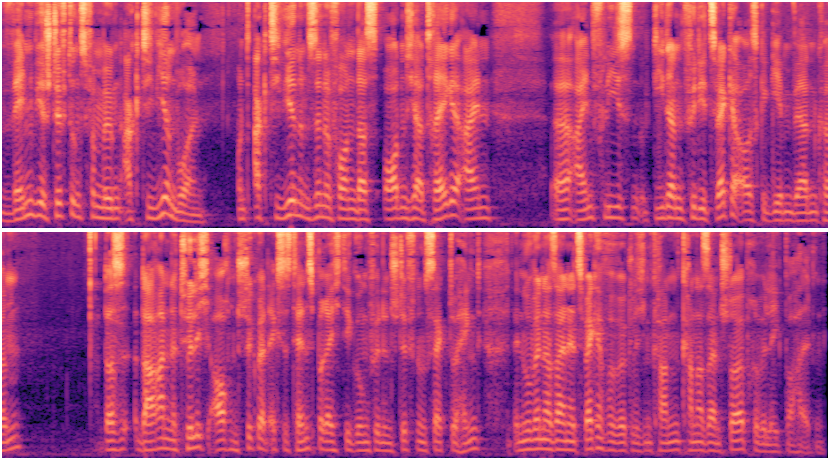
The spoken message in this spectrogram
wenn wir Stiftungsvermögen aktivieren wollen, und aktivieren im Sinne von, dass ordentliche Erträge ein, äh, einfließen, die dann für die Zwecke ausgegeben werden können, dass daran natürlich auch ein Stück weit Existenzberechtigung für den Stiftungssektor hängt. Denn nur wenn er seine Zwecke verwirklichen kann, kann er sein Steuerprivileg behalten.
